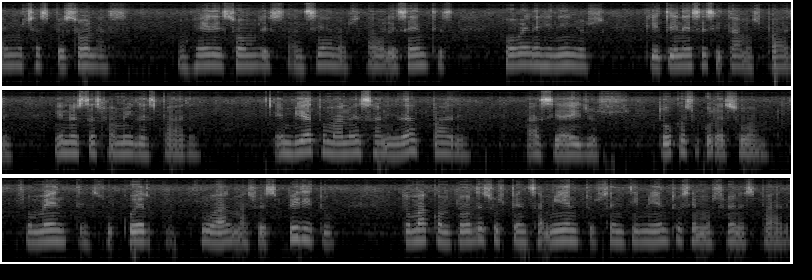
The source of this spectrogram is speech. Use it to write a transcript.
hay muchas personas, mujeres, hombres, ancianos, adolescentes, jóvenes y niños que te necesitamos, Padre, en nuestras familias, Padre. Envía tu mano de sanidad, Padre, hacia ellos. Toca su corazón, su mente, su cuerpo, su alma, su espíritu. Toma control de sus pensamientos, sentimientos y emociones, Padre.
